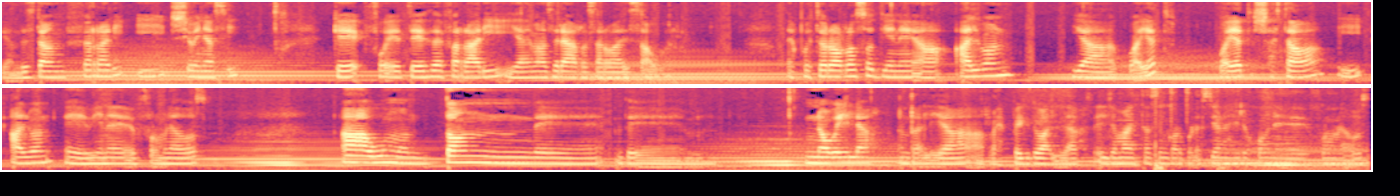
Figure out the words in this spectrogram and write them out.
que antes estaba en Ferrari, y Giovinazzi, que fue test de Ferrari y además era reserva de Sauber. Después Toro Rosso tiene a Albon y a Quiet. Quiet ya estaba y Albon eh, viene de Fórmula 2. Ah, hubo un montón de, de novela en realidad respecto al tema de estas incorporaciones de los jóvenes de Fórmula 2.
